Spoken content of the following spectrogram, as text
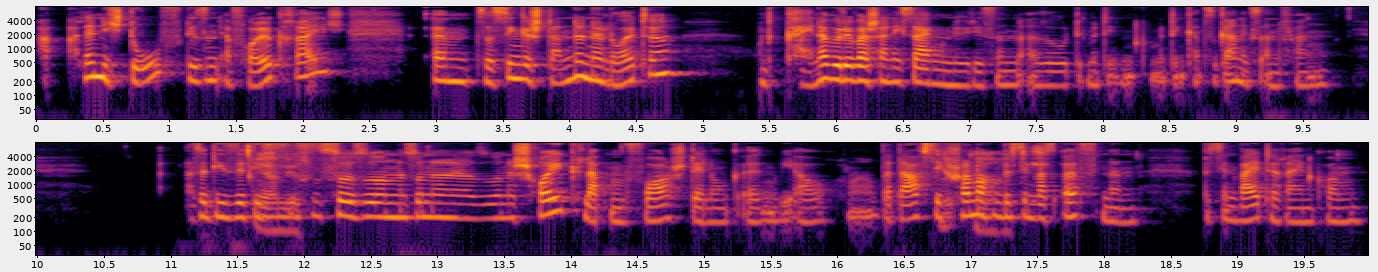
alle nicht doof, die sind erfolgreich. Ähm, das sind gestandene Leute. Und keiner würde wahrscheinlich sagen, nö, die sind, also mit denen, mit denen kannst du gar nichts anfangen. Also diese, diese ja, das ist so, so, eine, so eine, so eine Scheuklappenvorstellung irgendwie auch. Ne? Da darf sich schon noch ein bisschen was öffnen, ein bisschen weiter reinkommen.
